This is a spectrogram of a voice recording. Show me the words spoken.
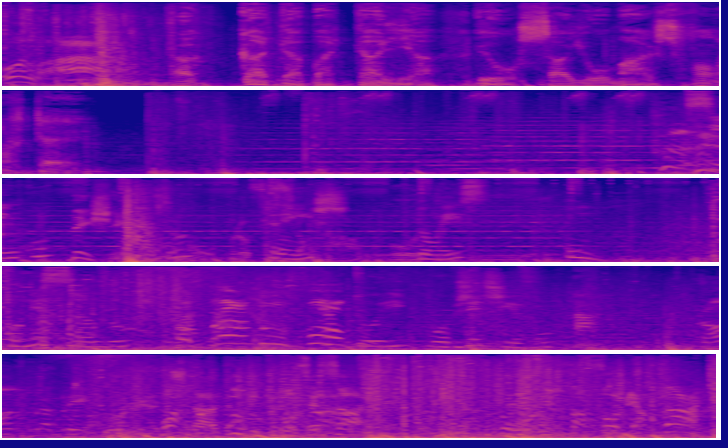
Olá. A cada batalha eu saio mais forte. Cinco, Deixei essa com o três, dois, um. Começando. Soprando o fogo. Capture o objetivo A. Pronto pra briga. Mostra tudo que você sabe. Torre está sob ataque.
